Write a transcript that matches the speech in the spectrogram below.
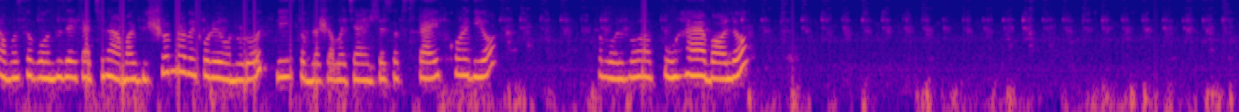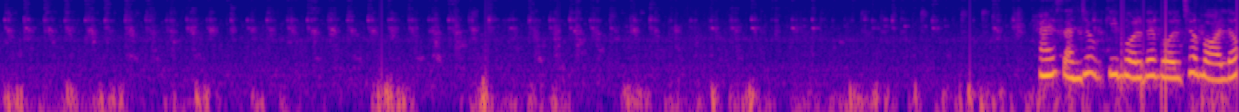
সমস্ত বন্ধুদের কাছে না আমার ভীষণভাবে করে অনুরোধ প্লিজ তোমরা সবাই চ্যানেলটা সাবস্ক্রাইব করে দিও। বলব আপু হ্যাঁ বলো। সঞ্জু, কি বলবে বলছো বলো।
